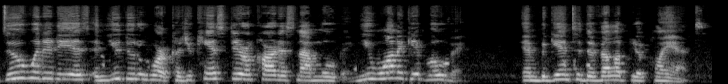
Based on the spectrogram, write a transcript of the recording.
do what it is and you do the work, because you can't steer a car that's not moving. You want to get moving and begin to develop your plans.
